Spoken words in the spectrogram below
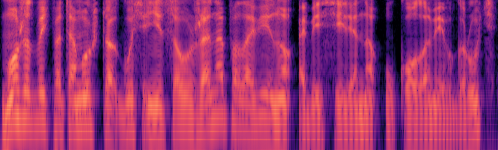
Может быть, потому что гусеница уже наполовину обессилена уколами в грудь,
